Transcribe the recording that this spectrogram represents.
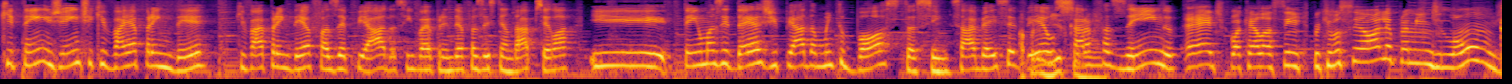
que tem gente que vai aprender, que vai aprender a fazer piada, assim, vai aprender a fazer stand-up, sei lá. E tem umas ideias de piada muito bosta, assim, sabe? Aí você vê os premissa, caras né? fazendo. É, tipo aquela assim, porque você olha pra mim de longe,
